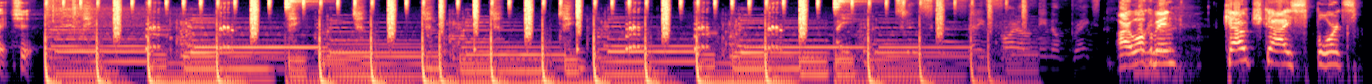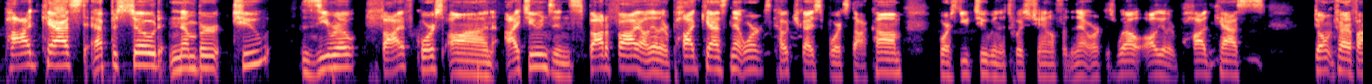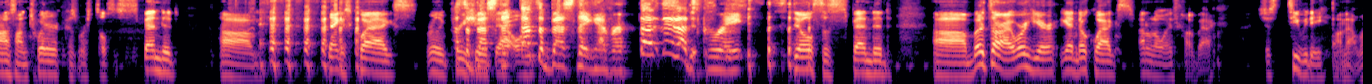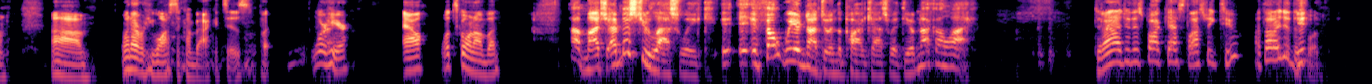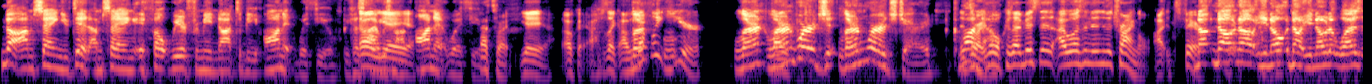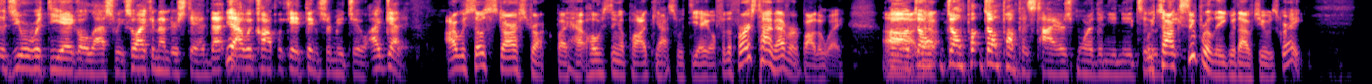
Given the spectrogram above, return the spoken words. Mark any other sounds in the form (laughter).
wait, shit. All right, welcome in. Couch Guys Sports Podcast, episode number 205. Of course, on iTunes and Spotify, all the other podcast networks, couchguysports.com. Of course, YouTube and the Twitch channel for the network as well. All the other podcasts. Don't try to find us on Twitter because we're still suspended. Um, (laughs) thanks, Quags. Really That's appreciate best that thing. one. That's the best thing ever. That, that's great. still suspended. Um, but it's all right. We're here. Again, no quags. I don't know when he's coming back. Just TBD on that one. Um, whenever he wants to come back, it's his. But we're here. Al, what's going on, bud? Not much. I missed you last week. It, it it felt weird not doing the podcast with you. I'm not gonna lie. Did I not do this podcast last week too? I thought I did this You- one. No, I'm saying you did. I'm saying it felt weird for me not to be on it with you because Oh, I was yeah, not yeah. on it with you. That's right. Yeah, yeah. Okay. I was like, I was Look- definitely here. learn learn words. Learn words, Jared. Come on. right. No, because I missed it. I wasn't in the triangle. It's fair. No, no, no. You know, no. You know what it was? It's you were with Diego last week, so I can understand that. Yeah. That would complicate things for me too. I get it. I was so starstruck by hosting a podcast with Diego for the first time ever, by the way. Oh, Uh, don't that- don't don't pump his tires more than you need to. we talked Super League without you. It was great.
